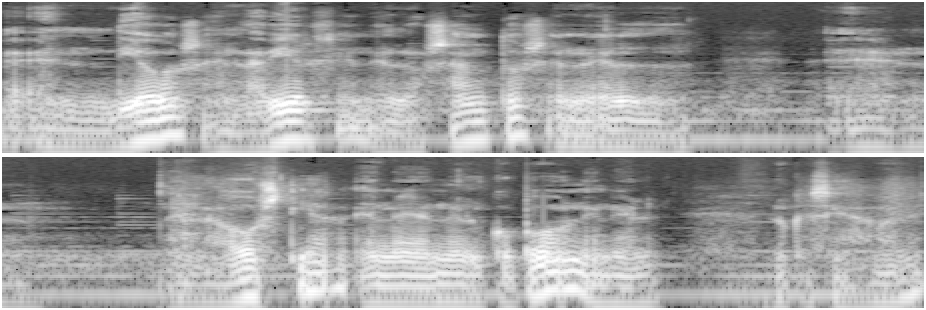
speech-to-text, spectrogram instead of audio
En Dios, en la Virgen, en los santos, en, el, en, la hostia, en, en, el copón, en el lo que sea, ¿vale?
